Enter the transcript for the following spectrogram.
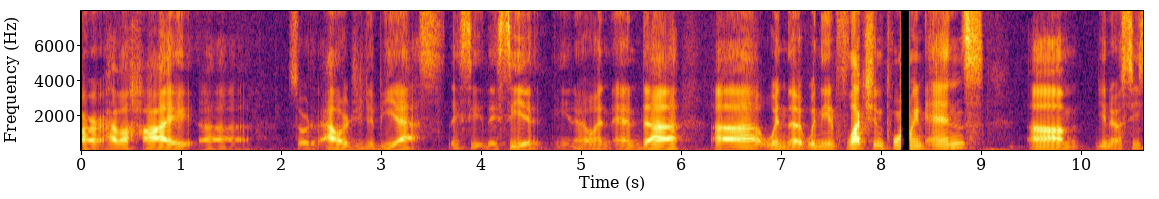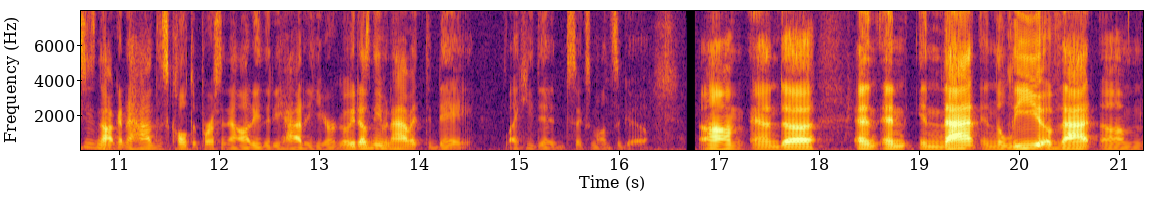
are, have a high uh, sort of allergy to BS. They see, they see it, you know, and, and uh, uh, when, the, when the inflection point ends, um, you know, Sisi's not going to have this cult of personality that he had a year ago. He doesn't even have it today like he did six months ago. Um, and, uh, and, and in that, in the lee of that, um,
